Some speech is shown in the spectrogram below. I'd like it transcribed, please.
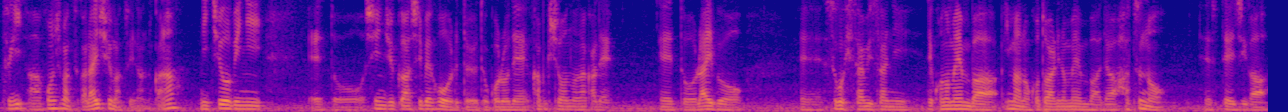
次あ今週末か来週末になるのかな？日曜日に、えーと、新宿芦部ホールというところで歌舞伎町の中で、えーと、ライブを、えー、すごい久々にでこのメンバー今の断りのメンバーでは初のステージが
